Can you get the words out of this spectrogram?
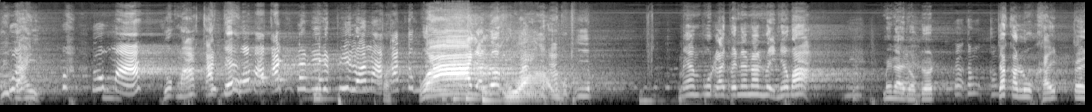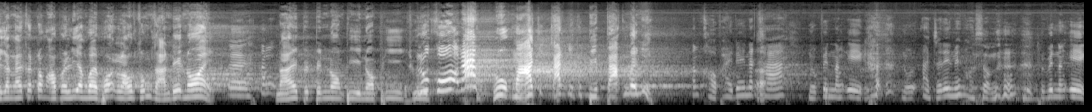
ไม่ใช่ลูกหมาลูกหมากัดเด้หัวหมากัดแล้วนี่เดี๋ยวพี่รอยหมากัดตุ๊กว้าอย่าเลิกคุณนะอย่าหาผู้ทีบแม่มพูดอะไรเป็นนั่นๆไว้เนี่ยว่า ไม่ได้ดอกเดิดต้องต้องต้อง จักกะลูกไข่แต่ยังไงก็ต้องเอาไปเลี้ยงไว้เพราะเราสงสารเด็กน้อยเออต้อง นายไปเป็นน้องพี่น้องพี่ชื่อลูกกูมาลูกหมาจะกัดนี่ก็บีบปากเลยนี่ ต้องขออภัยด้วยนะคะ หนูเป็นนางเอก หนูอาจจะเล่นไม่เหมาะสมนะ หนูเป็นนางเอก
